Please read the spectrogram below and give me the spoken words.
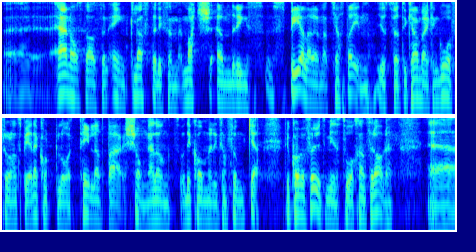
eh, är någonstans den enklaste liksom, matchändringsspelaren att kasta in. Just för att du kan verkligen gå från att spela kort och lågt till att bara tjonga långt och det kommer liksom funka. Du kommer få ut minst två chanser av det. Eh,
